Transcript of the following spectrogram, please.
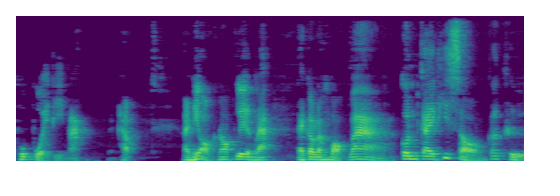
ผู้ป่วยดีนัก นะครับ อันนี้ออกนอกเรื่องแล้วแต่กำลังบอกว่ากลไกที่ 2 ก็คือ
